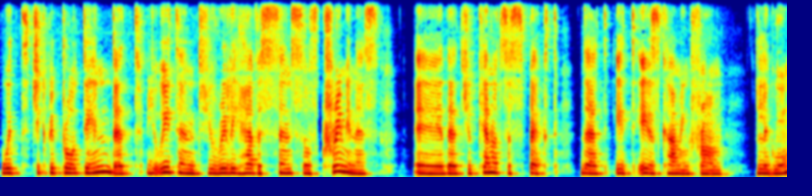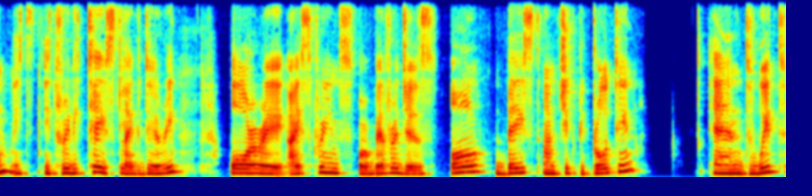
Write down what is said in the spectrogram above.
with chickpea protein that you eat and you really have a sense of creaminess uh, that you cannot suspect that it is coming from legume. It, it really tastes like dairy, or uh, ice creams or beverages, all based on chickpea protein and with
